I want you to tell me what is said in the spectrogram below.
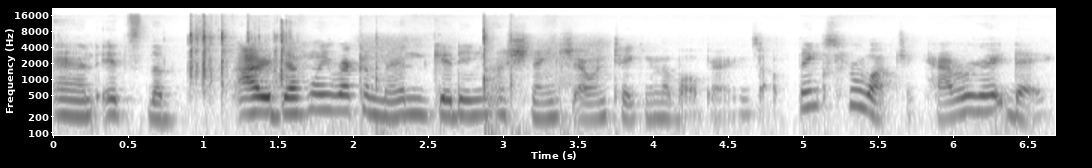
and it's the I definitely recommend getting a Shengshou and taking the ball bearings out. Thanks for watching. Have a great day.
